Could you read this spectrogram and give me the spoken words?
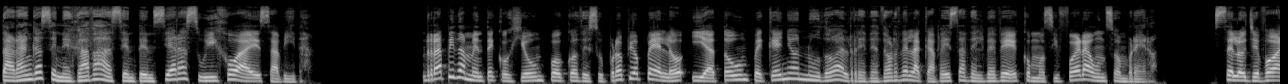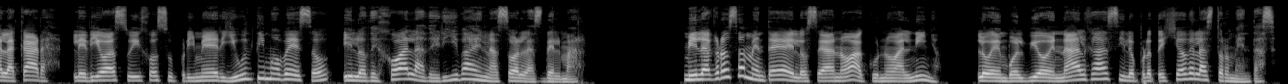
Taranga se negaba a sentenciar a su hijo a esa vida. Rápidamente cogió un poco de su propio pelo y ató un pequeño nudo alrededor de la cabeza del bebé como si fuera un sombrero. Se lo llevó a la cara, le dio a su hijo su primer y último beso y lo dejó a la deriva en las olas del mar. Milagrosamente el océano acunó al niño. Lo envolvió en algas y lo protegió de las tormentas.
